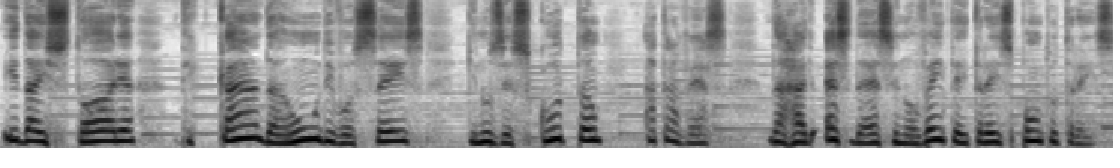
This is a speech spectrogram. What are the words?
e da história de cada um de vocês que nos escutam através da rádio SDS 93.3.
